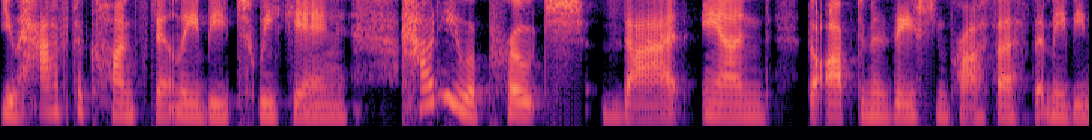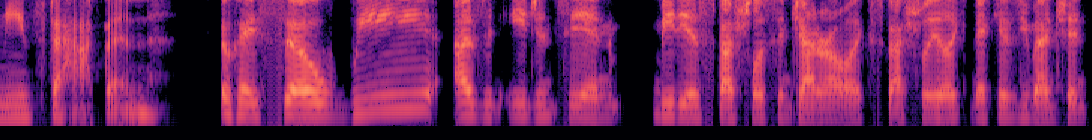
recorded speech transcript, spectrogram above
you have to constantly be tweaking. How do you approach that and the optimization process that maybe needs to happen? Okay, so we as an agency and media specialists in general, especially like Nick as you mentioned,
